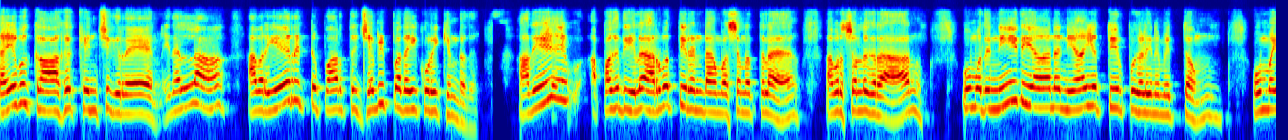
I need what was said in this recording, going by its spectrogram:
தயவுக்காக கெஞ்சுகிறேன். இதெல்லாம் அவர் ஏறிட்டு பார்த்து ஜெபிப்பதை குறிக்கின்றது. அதே பகுதியில் அறுபத்தி ரெண்டாம் வசனத்துல அவர் சொல்லுகிறார் உமது நீதியான நியாய தீர்ப்புகளின் நிமித்தம் உம்மை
